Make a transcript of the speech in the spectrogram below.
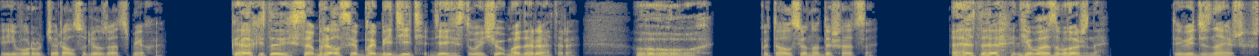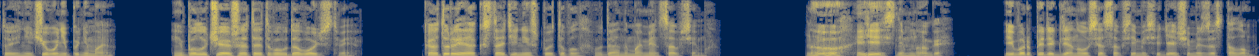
И его утирал слезы от смеха. «Как ты собрался победить действующего модератора? Ух!» Пытался он отдышаться. «Это невозможно!» «Ты ведь знаешь, что я ничего не понимаю. И получаешь от этого удовольствие который я, кстати, не испытывал в данный момент совсем. «Ну, есть немного». Ивар переглянулся со всеми сидящими за столом,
